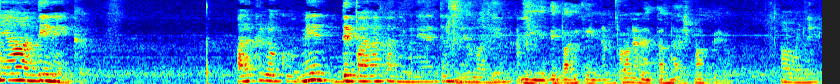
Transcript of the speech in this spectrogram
මෙයා අඳින එක. අරක ලොකු මේ දෙපාරක් අඳින්නේ නැත්නම් සුදු මදිය. මේ දෙපාරක ඉන්නට ඕන නැත්තම් රශ්මක් වෙනවා. ඔව්නේ.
